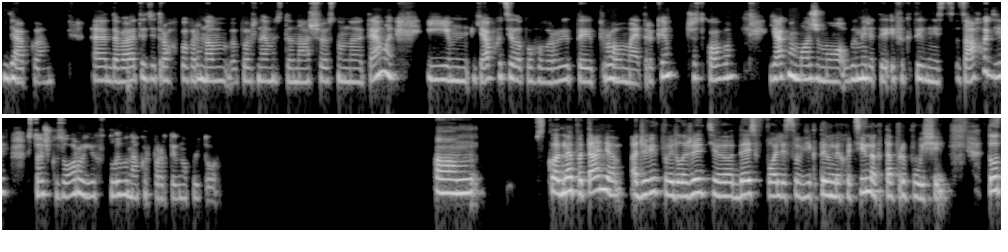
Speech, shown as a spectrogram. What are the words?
Дякую. Е, Давай тоді трохи повернем, повернемось до нашої основної теми. І я б хотіла поговорити про метрики частково, як ми можемо виміряти ефективність заходів з точки зору їх впливу на корпоративну культуру. Ам, Складне питання, адже відповідь лежить е, десь в полі суб'єктивних оцінок та припущень. Тут,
